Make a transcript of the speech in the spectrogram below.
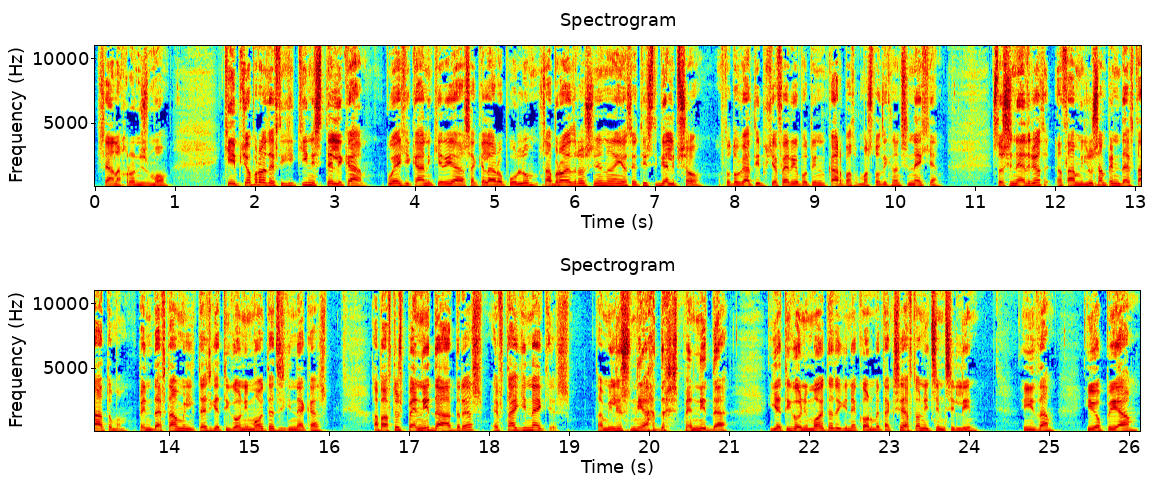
σε αναχρονισμό. Και η πιο προοδευτική κίνηση τελικά που έχει κάνει η κυρία Σακελαροπούλου, σαν πρόεδρος, είναι να υιοθετήσει την Καλυψό. Αυτό το γατί που είχε φέρει από την Κάρπαθο που μας το δείχναν συνέχεια. Στο συνέδριο θα μιλούσαν 57 άτομα. 57 ομιλητές για τη γονιμότητα της γυναίκας. Από αυτούς 50 άντρες, 7 γυναίκες. Θα μιλήσουν οι άντρες 50 για τη γονιμότητα των γυναικών. Μεταξύ αυτών η Τσιμψιλή, είδα, η οποία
